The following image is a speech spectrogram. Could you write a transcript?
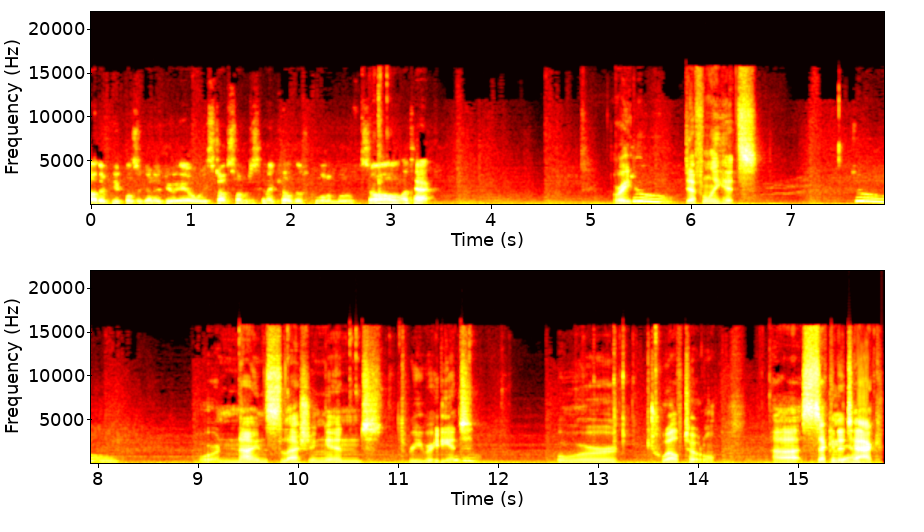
other peoples are going to do AoE stuff, so I'm just going to kill this ghoul and move. So I'll attack. All right, Choo, definitely hits choo. for nine slashing and three radiant Or twelve total. Uh, second Yeah. attack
